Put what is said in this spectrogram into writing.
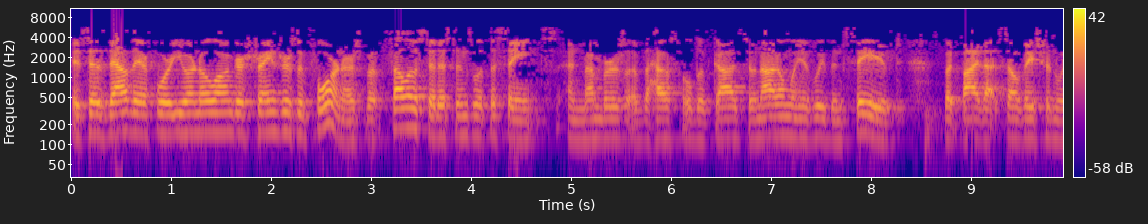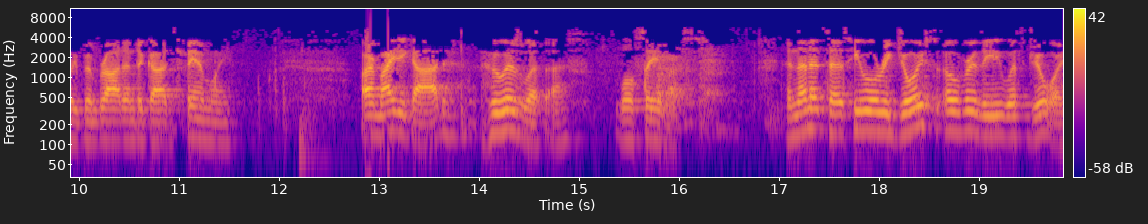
It says, Now therefore you are no longer strangers and foreigners, but fellow citizens with the saints and members of the household of God. So not only have we been saved, but by that salvation we've been brought into God's family. Our mighty God, who is with us, will save us. And then it says, He will rejoice over thee with joy.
